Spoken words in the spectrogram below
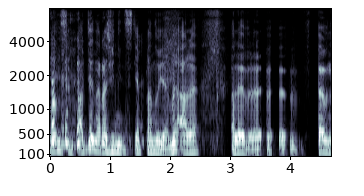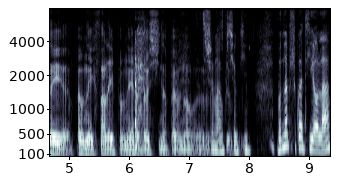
mam sympatię, na razie nic nie planujemy, ale, ale w, e, w, pełnej, w pełnej chwale i w pełnej radości na pewno. To trzymam kciuki. Bo na przykład Jola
